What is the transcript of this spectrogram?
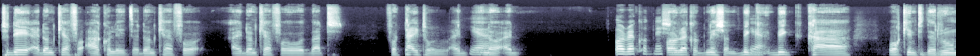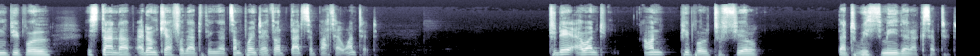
Today, I don't care for accolades. I don't care for, I don't care for that, for title. I, Yeah. you know, I, Or recognition. or recognition. Big, Yeah. big car, walk into the room, people stand up. I don't care for that thing. At some point, I thought that's the path I wanted. Today, I want, I want people to feel that with me they're accepted.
